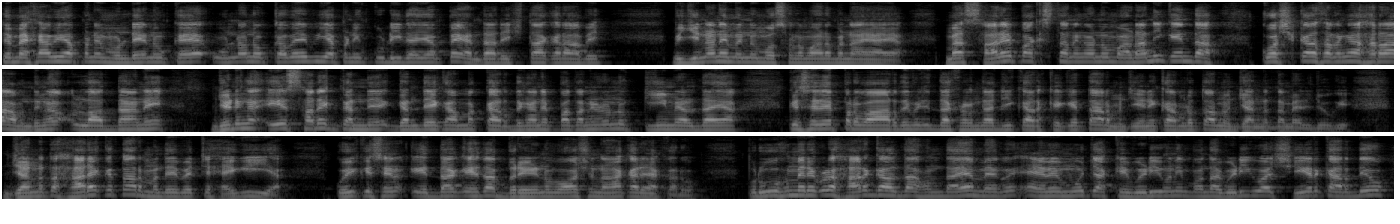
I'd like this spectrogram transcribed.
ਤੇ ਮੈਂ ਕਿਹਾ ਵੀ ਆਪਣੇ ਮੁੰਡੇ ਨੂੰ ਕਹੇ, ਉਹਨਾਂ ਨੂੰ ਕਵੇ ਵੀ ਆਪਣੀ ਕੁੜੀ ਦਾ ਜਾਂ ਭੈਣ ਦਾ ਰਿਸ਼ਤਾ ਕਰਾਵੇ, ਵੀ ਜਿਨ੍ਹਾਂ ਨੇ ਮੈਨੂੰ ਮੁਸਲਮਾਨ ਬਣਾਇਆ ਆ। ਮੈਂ ਸਾਰੇ ਪਾਕਿਸਤਾਨੀਆਂ ਨੂੰ ਮਾੜਾ ਨਹੀਂ ਕਹਿੰਦਾ, ਕੁਛ ਕਾ ਸਾਰੀਆਂ ਹਰਾਮ ਦੀਆਂ ਔਲਾਦਾਂ ਨੇ ਜਿਹੜੀਆਂ ਇਹ ਸਾਰੇ ਗੰਦੇ ਗੰਦੇ ਕੰਮ ਕਰਦੀਆਂ ਨੇ, ਪਤਾ ਨਹੀਂ ਉਹਨਾਂ ਨੂੰ ਕੀ ਮਿਲਦਾ ਆ। ਕਿਸੇ ਦੇ ਪਰਿਵਾਰ ਦੇ ਵਿੱਚ ਦਖਲਅੰਦਾਜ਼ੀ ਕਰਕੇ ਕਿ ਧਰਮ ਚੇਂਜ ਕਰ ਲਓ ਤੁਹਾਨੂੰ ਜੰਨਤ ਮਿਲ ਜੂਗੀ। ਜੰਨਤ ਹਰ ਇੱਕ ਧਰਮ ਦੇ ਵਿੱਚ ਹੈਗੀ ਆ। ਕੋਈ ਕਿਸੇ ਨੂੰ ਇਦਾਂ ਕਿਸੇ ਦਾ ਬ੍ਰੇਨ ਵਾਸ਼ ਨਾ ਕਰਿਆ ਕਰੋ। ਪ੍ਰੂਫ ਮੇਰੇ ਕੋਲ ਹਰ ਗੱਲ ਦਾ ਹੁੰਦਾ ਆ, ਮੈਂ ਕੋਈ ਐਵੇਂ ਮੂੰਹ ਚੱਕ ਕੇ ਵੀਡੀਓ ਨਹੀਂ ਪਾਉਂਦਾ। ਵੀਡੀਓ ਆ ਸ਼ੇਅਰ ਕਰ ਦਿਓ।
